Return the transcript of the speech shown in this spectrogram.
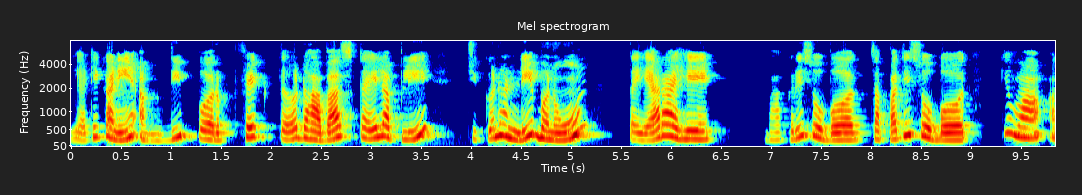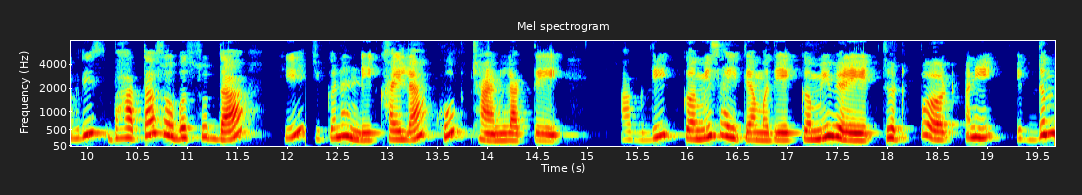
या ठिकाणी अगदी परफेक्ट ढाबा स्टाईल आपली चिकन हंडी बनवून तयार आहे. भाकरीसोबत चपातीसोबत किंवा अगदी भातासोबत सुद्धा ही चिकन हंडी खायला खूप छान लागते. अगदी कमी साहित्यामध्ये कमी वेळेत झटपट आणि एकदम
